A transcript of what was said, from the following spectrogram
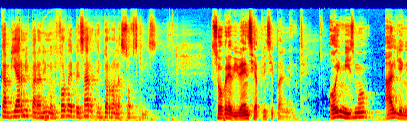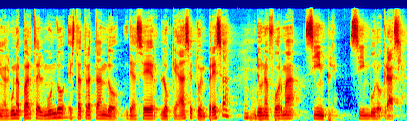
cambiar mi paradigma, mi forma de pensar en torno a las soft skills. Sobrevivencia principalmente. Hoy mismo alguien en alguna parte del mundo está tratando de hacer lo que hace tu empresa de una forma simple, sin burocracia,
